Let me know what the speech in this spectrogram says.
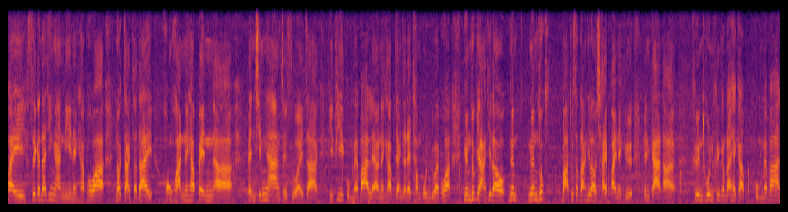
ไปซื้อกันได้ที่งานนี้นะครับ เพราะว่านอกจากจะได้ของขวัญนะครับเป็นอ่าเป็นชิ้นงานสวยๆจากพี่ๆกลุ่มแม่บ้านแล้วนะครับ ยังจะได้ทำบุญด้วยเพราะว่าเงินทุกอย่างที่เราเงินเงินทุกบาททุกสตางค์ที่เราใช้ไปเนี่ยคือ เป็นการอ่าคืนทุนคืนกำไรให้กับกลุ่มแม่บ้าน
